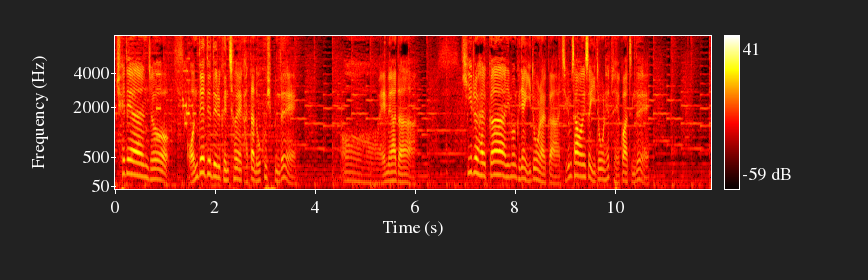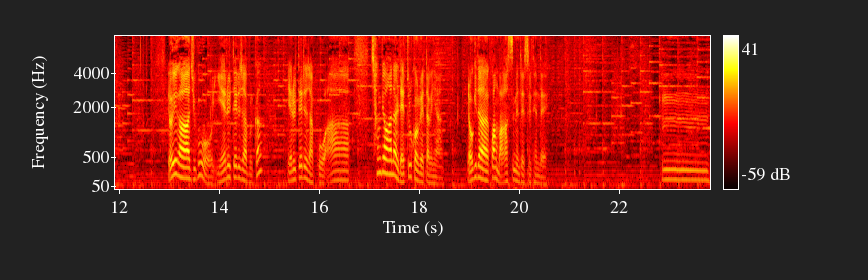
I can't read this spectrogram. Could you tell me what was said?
최대한 저 언데드들 근처에 갖다 놓고 싶은데 어 애매하다. 힐을 할까 아니면 그냥 이동을 할까? 지금 상황에서 이동을 해도 될 것 같은데 여기 가가지고 얘를 때려잡을까? 얘를 때려잡고 아 창병 하나를 냅둘 걸 그랬다 그냥. 여기다 꽉 막았으면 됐을 텐데. 음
